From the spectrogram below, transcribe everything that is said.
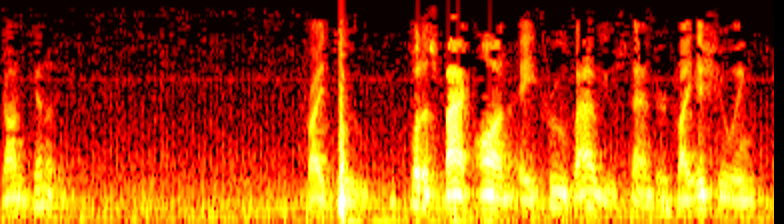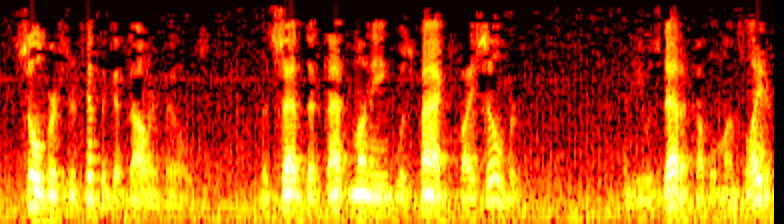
John Kennedy tried to put us back on a true value standard by issuing silver certificate dollar bills that said that that money was backed by silver. And he was dead a couple months later.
